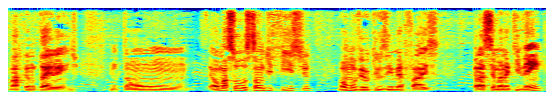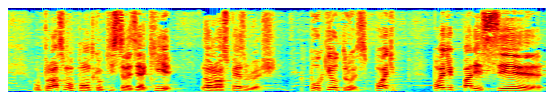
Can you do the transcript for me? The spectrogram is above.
marcando o Tyrande. Então, é uma solução difícil. Vamos ver o que o Zimmer faz para a semana que vem. O próximo ponto que eu quis trazer aqui é o nosso pass rush. Por que eu trouxe? Pode, pode parecer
